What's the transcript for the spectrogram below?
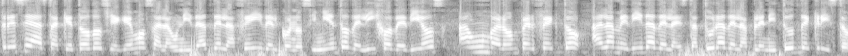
13 hasta que todos lleguemos a la unidad de la fe y del conocimiento del Hijo de Dios, a un varón perfecto, a la medida de la estatura de la plenitud de Cristo.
